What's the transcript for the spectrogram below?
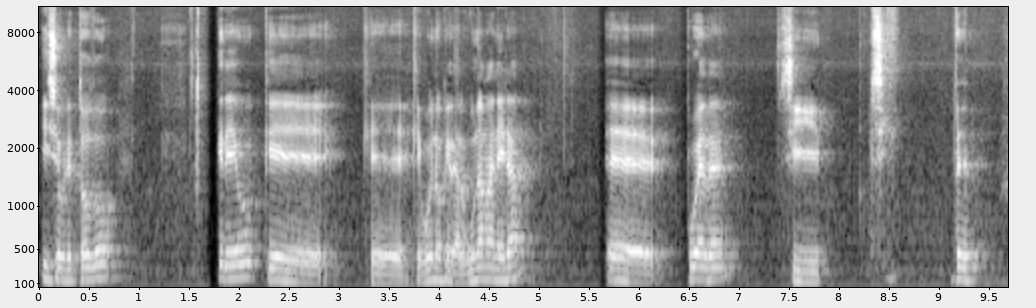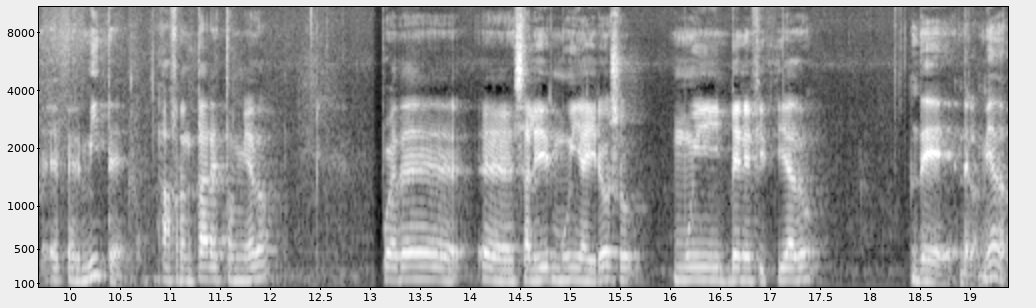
Y sobre todo creo que, bueno, que de alguna manera eh, puedes, si, si te permite afrontar estos miedos, puedes salir muy airoso, muy beneficiado de, los miedos.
